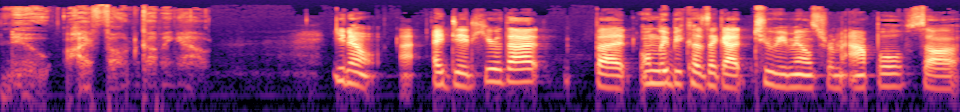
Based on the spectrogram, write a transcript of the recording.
new iPhone coming out. You know, I, I did hear that, but only because I got two emails from Apple, saw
